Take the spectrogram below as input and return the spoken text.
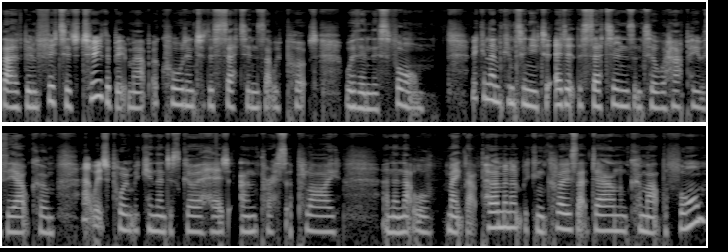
that have been fitted to the bitmap according to the settings that we put within this form. We can then continue to edit the settings until we're happy with the outcome, at which point we can then just go ahead and press apply and then that will make that permanent. We can close that down and come out the form.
